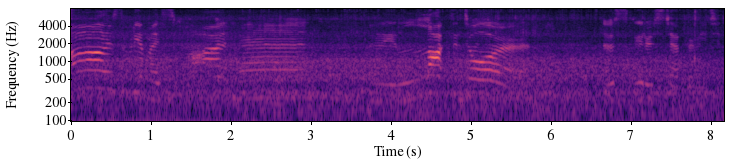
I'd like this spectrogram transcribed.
Oh, the door. No scooter stuff for me today.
